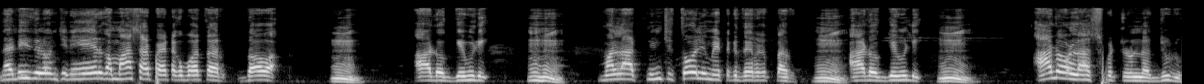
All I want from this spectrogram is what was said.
నడీదులోంచి నేరుగా మాసాపేటకు పోతారు దోవ. ఆడో గెమిడి. మళ్ళా అటు నుంచి తోలి మెట్టకు తిరుగుతారు. ఆడో గెమిడి. ఆడవాళ్ళ హాస్పిటల్ ఉండదు చూడు.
